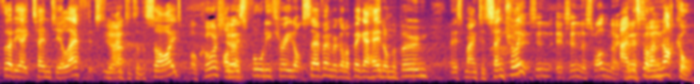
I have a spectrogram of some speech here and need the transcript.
3810 to your left, it's Yeah. mounted to the side. Of course, On yeah. this 43.7, we've got a bigger head on the boom, and it's mounted centrally. It's in it's in the swan neck. And it's got a knuckle,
